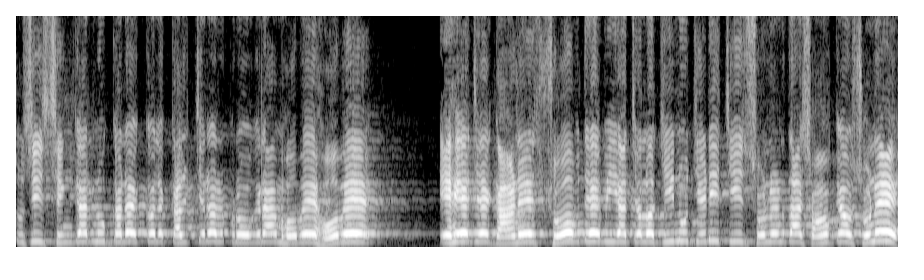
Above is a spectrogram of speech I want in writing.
ਤੁਸੀਂ ਸਿੰਗਰ ਨੂੰ ਕਦੇ ਕੋਲ ਕਲਚਰਲ ਪ੍ਰੋਗਰਾਮ ਹੋਵੇ ਹੋਵੇ, ਇਹ ਜੇ ਗਾਣੇ ਸ਼ੋਭਦੇ ਵੀ ਆ, ਚਲੋ ਜਿਹਨੂੰ ਜਿਹੜੀ ਚੀਜ਼ ਸੁਣਨ ਦਾ ਸ਼ੌਂਕ ਹੈ ਉਹ ਸੁਣੇ,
